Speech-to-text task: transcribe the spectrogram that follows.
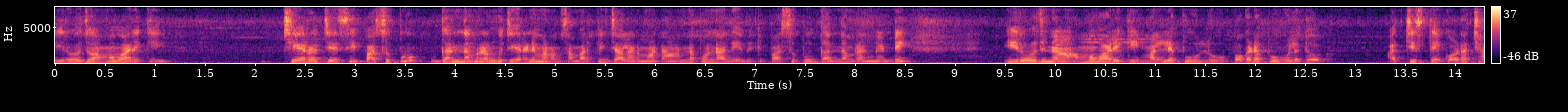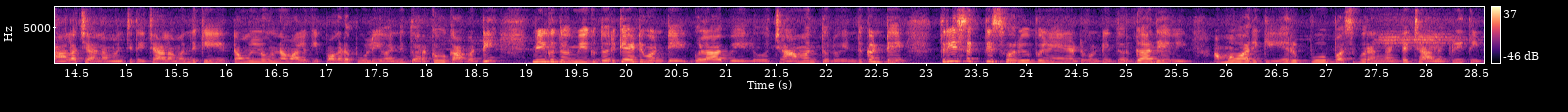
ఈరోజు అమ్మవారికి చీర వచ్చేసి పసుపు గంధం రంగు చీరని మనం సమర్పించాలన్నమాట. అన్నపూర్ణాదేవికి పసుపు గంధం రంగు అండి ఈ రోజున అమ్మవారికి మల్లెపూలు పొగడ పువ్వులతో అర్చిస్తే కూడా చాలా చాలా మంచిది. చాలామందికి టౌన్లో ఉన్న వాళ్ళకి పొగడ పూలు ఇవన్నీ దొరకవు కాబట్టి మీకు దొ- మీకు దొరికేటువంటి గులాబీలు చామంతులు ఎందుకంటే త్రిశక్తి స్వరూపిణైనటువంటి దుర్గాదేవి అమ్మవారికి ఎరుపు పసుపు రంగు అంటే చాలా ప్రీతి.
